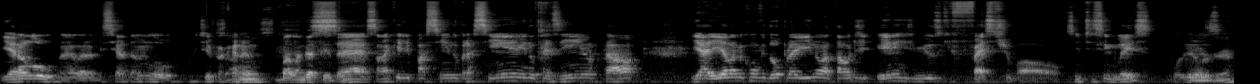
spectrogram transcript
e era low, né? Eu era viciadão em low, curtia pra caramba. Balangateta. É, só naquele passinho do bracinho e no pezinho e tal. E aí ela me convidou pra ir numa tal de Energy Music Festival. Sentisse inglês? Poderoso.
